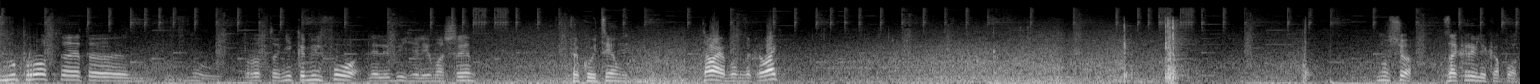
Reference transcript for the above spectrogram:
ну просто это, ну, просто не камильфо для любителей машин такую тему. Давай будем закрывать. Ну все, закрыли капот.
